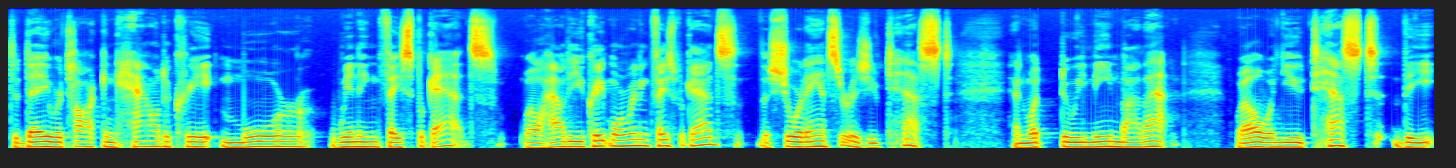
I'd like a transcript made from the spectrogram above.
Today, we're talking how to create more winning Facebook ads. Well, how do you create more winning Facebook ads? The short answer is you test. And what do we mean by that? Well, when you test the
